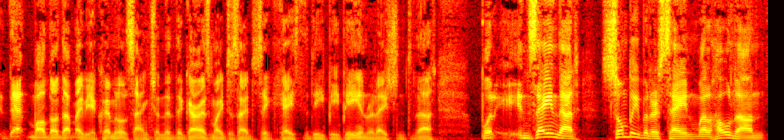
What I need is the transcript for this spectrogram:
that, although that might be a criminal sanction, that the guards might decide to take a case to the DPP in relation to that. But in saying that, some people are saying, well, hold on.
